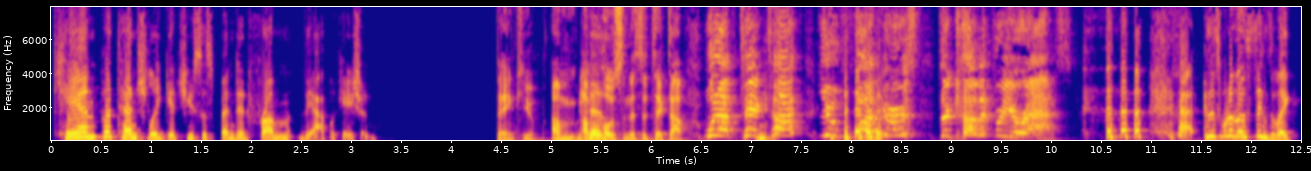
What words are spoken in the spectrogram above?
can potentially get you suspended from the application. Thank you. I'm I'm posting this to TikTok. What up, TikTok? You fuckers! They're coming for your ass. Yeah, because it's one of those things of like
